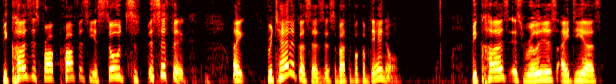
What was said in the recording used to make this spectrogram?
because this prophecy is so specific. Like, Britannica says this about the book of Daniel. Because its religious ideas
